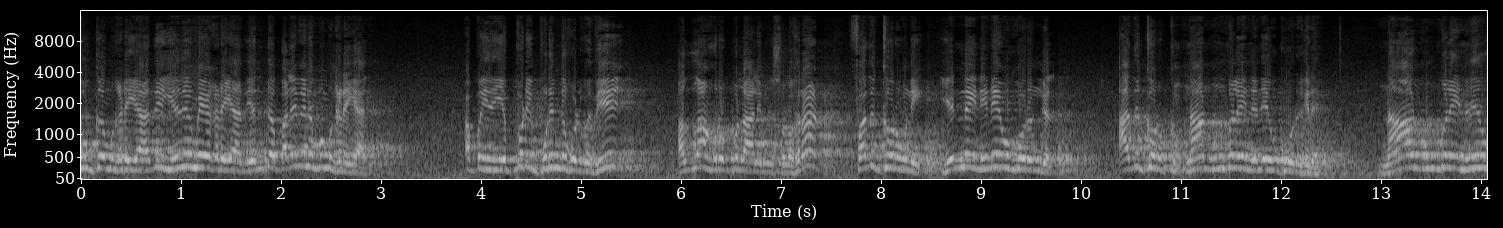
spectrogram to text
தூக்கம் கிடையாது எதுவுமே கிடையாது எந்த பலவீனமும் கிடையாது. அப்போ இது எப்படி புரிந்து கொள்வது? அல்லாஹ் ரப்புல் ஆலமின் சொல்கிறான் ஃபதுக்குருனி என்னை நினைவு கூறுங்கள். அதுக்குருக்கும் நான் உங்களை நினைவு கூறுகிறேன். நான் உங்களை நினைவு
